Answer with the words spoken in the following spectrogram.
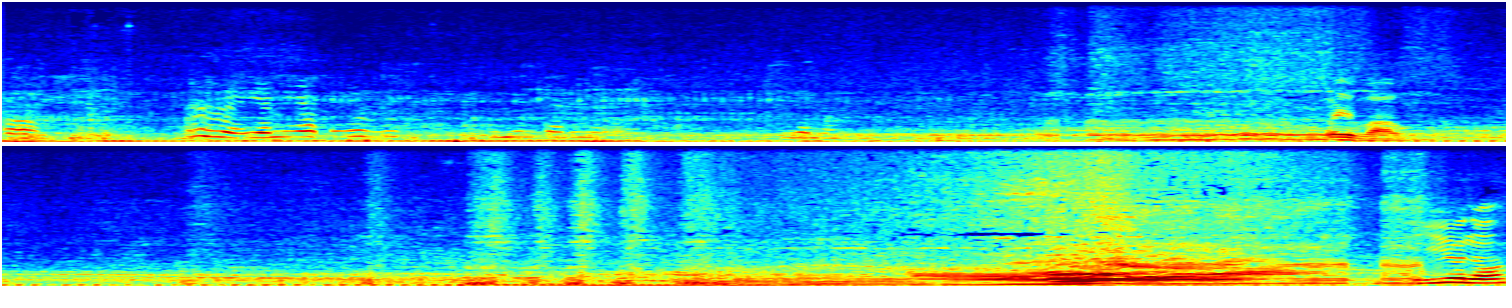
Oh. Yan yata yung cemetery na. Yan oh. Uy, wow. Yun oh.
